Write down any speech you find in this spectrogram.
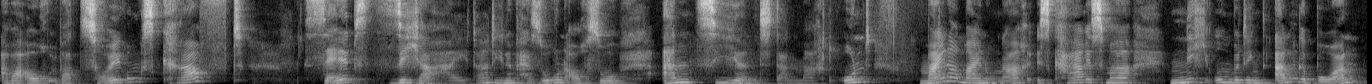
aber auch Überzeugungskraft, Selbstsicherheit, die eine Person auch so anziehend dann macht. Und meiner Meinung nach ist Charisma nicht unbedingt angeboren,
